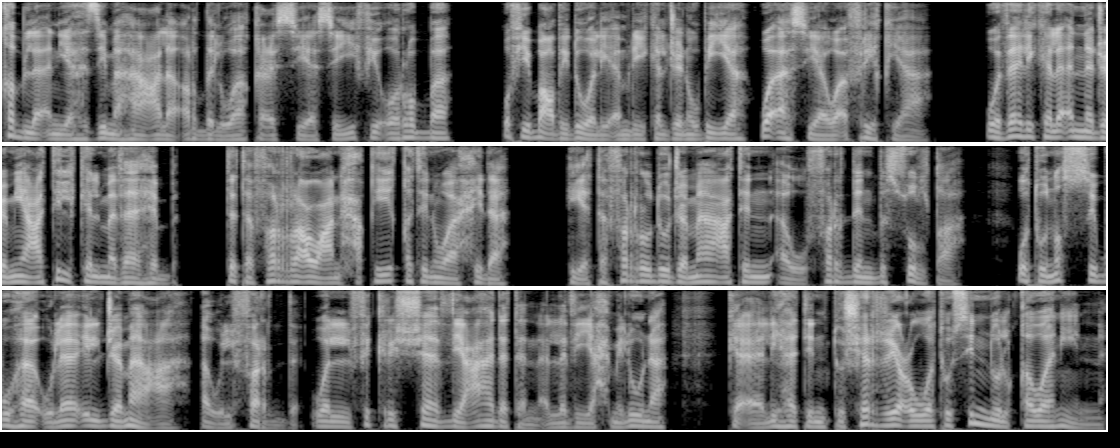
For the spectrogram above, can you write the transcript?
قبل أن يهزمها على أرض الواقع السياسي في أوروبا وفي بعض دول أمريكا الجنوبية وآسيا وأفريقيا. وذلك لأن جميع تلك المذاهب تتفرع عن حقيقة واحدة هي تفرد جماعة أو فرد بالسلطة وتنصب هؤلاء الجماعة أو الفرد والفكر الشاذ عادة الذي يحملونه كآلهة تشرع وتسن القوانين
